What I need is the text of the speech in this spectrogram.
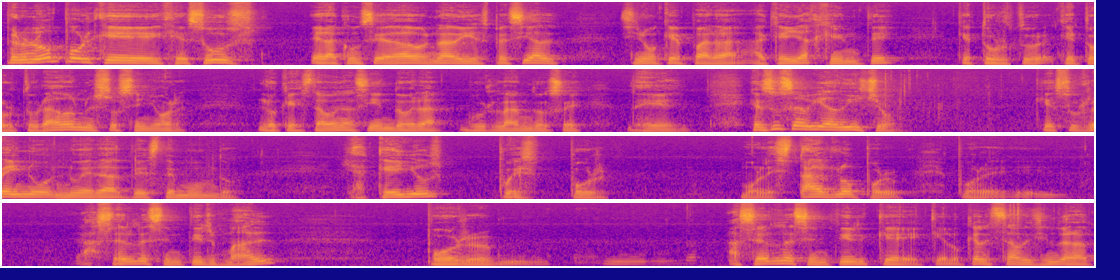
Pero no porque Jesús era considerado nadie especial, sino que para aquella gente que, que torturaba a nuestro Señor, lo que estaban haciendo era burlándose de Él. Jesús había dicho que su reino no era de este mundo. Y aquellos, pues por molestarlo, por, por eh, hacerle sentir mal, por mm, hacerle sentir que, que lo que él estaba diciendo era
